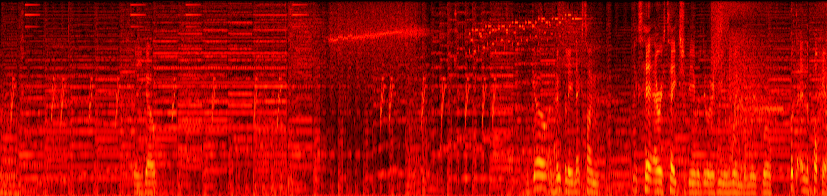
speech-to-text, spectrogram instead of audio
Um, there you go. There go, and hopefully next time, next hit Aeris takes should be able to do a healing wind, and we, we'll put that in the pocket.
